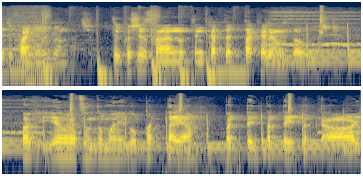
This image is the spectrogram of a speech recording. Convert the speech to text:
Będzie to fajnie wyglądać. Tylko się zastanawiam nad tym takerem z dołu jeszcze. Ok, ja wracam do mojego pattaja. Pattaj, pattaj, pattaj.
